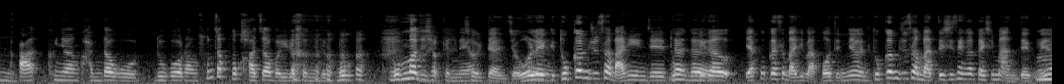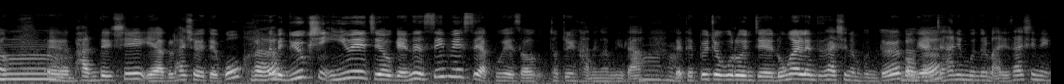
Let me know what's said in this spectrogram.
음. 아, 그냥 간다고 누구랑 손잡고 가자 막 이랬었는데 못, 못 맞으셨겠네요. 절대 아니죠. 원래 네. 이렇게 독감 주사 많이 이제 독- 네, 네. 우리가 약국 가서 많이 맞거든요. 독감 주사 맞듯이 생각하시면 안 되고요. 음. 예, 반드시 예약을 하셔야 되고 네. 그다음에 뉴욕시 이외 지역에는 CVS 약국에서 접종이 가능합니다. 음흠. 그러니까 대표적으로 이제 롱아일랜드 사시는 분들 거기에. 이제 한인분들 많이 사시니까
